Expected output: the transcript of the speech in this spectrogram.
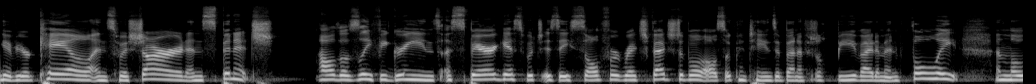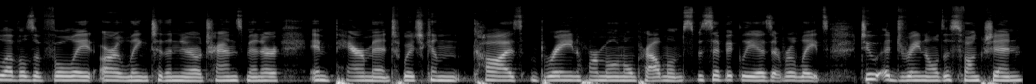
give your kale and Swiss chard and spinach all those leafy greens. Asparagus, which is a sulfur rich vegetable, also contains a beneficial B vitamin folate, and low levels of folate are linked to the neurotransmitter impairment, which can cause brain hormonal problems, specifically as it relates to adrenal dysfunction.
